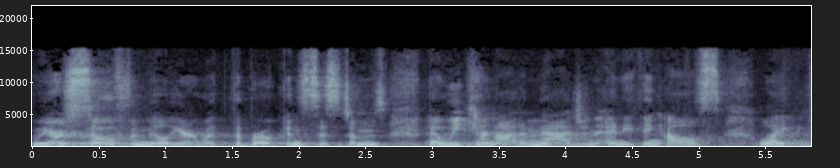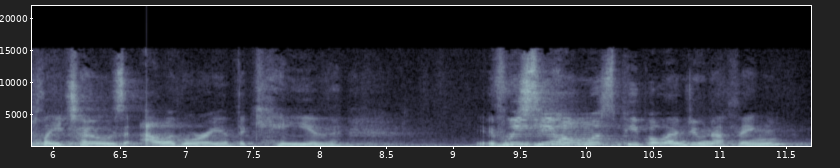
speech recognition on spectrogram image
We are so familiar with the broken systems that we cannot imagine anything else like Plato's allegory of the cave. If we see homeless people and do nothing,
